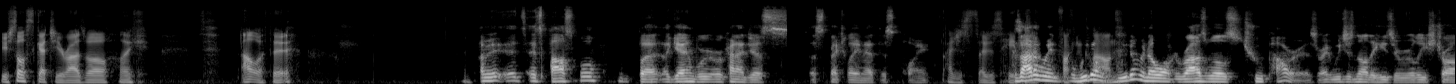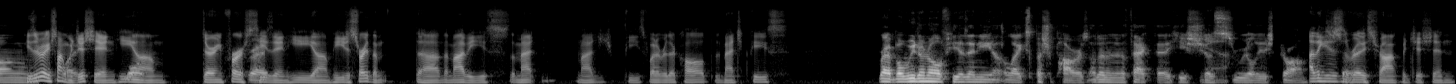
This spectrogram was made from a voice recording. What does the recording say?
you're so sketchy, Roswaal. Like out with it. I mean, it's it's possible, but again, we're, we're kind of just speculating at this point I just, I just hate because I don't we, clown. don't we don't know what Roswaal's true power is, right? We just know that he's a really strong. He's a really strong like- magician. He well- um during first Right. season he um he destroyed the the the Mabeasts, the mat magic piece, whatever they're called, the magic piece. Right, but we don't know if he has any uh, like special powers other than the fact that he's just really strong. I think he's just So- a really strong magician.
